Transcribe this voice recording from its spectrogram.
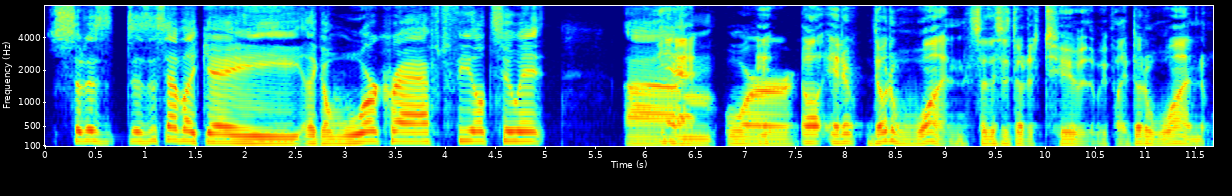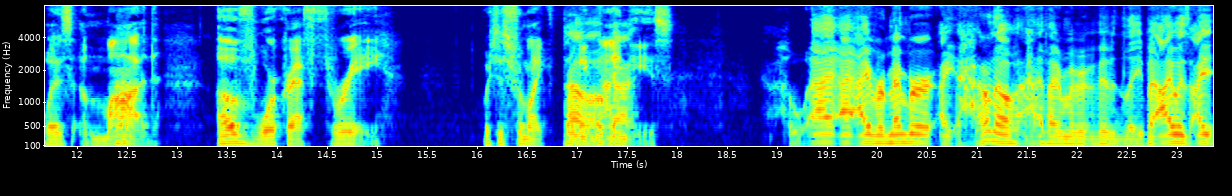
So does does this have like a like a Warcraft feel to it? Um or Well, it Dota one. So this is Dota two that we played. Dota one was a mod of Warcraft three, which is from like the Oh, late okay. nineties. I, I I remember I I don't know if I remember it vividly, but I was I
